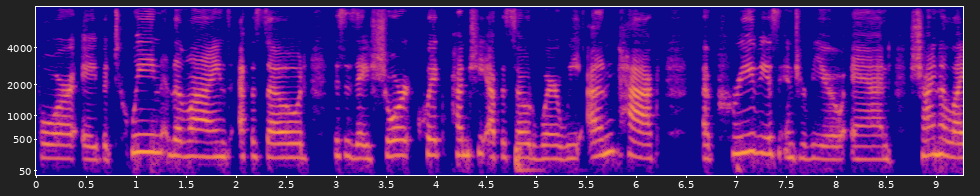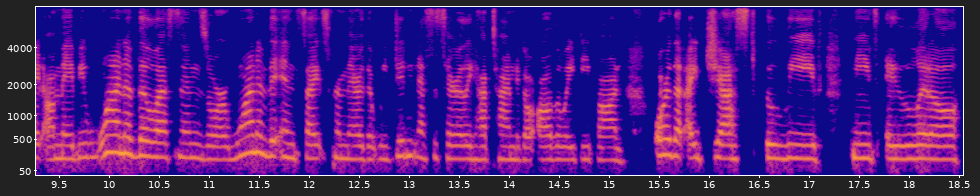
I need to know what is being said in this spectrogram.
for a Between the Lines episode. This is a short, quick, punchy episode where we unpack a previous interview and shine a light on maybe one of the lessons or one of the insights from there that we didn't necessarily have time to go all the way deep on, or that I just believe needs a little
